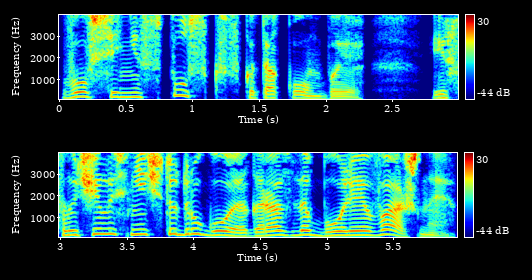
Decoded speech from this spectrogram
вовсе не спуск в катакомбы, и случилось нечто другое, гораздо более важное.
